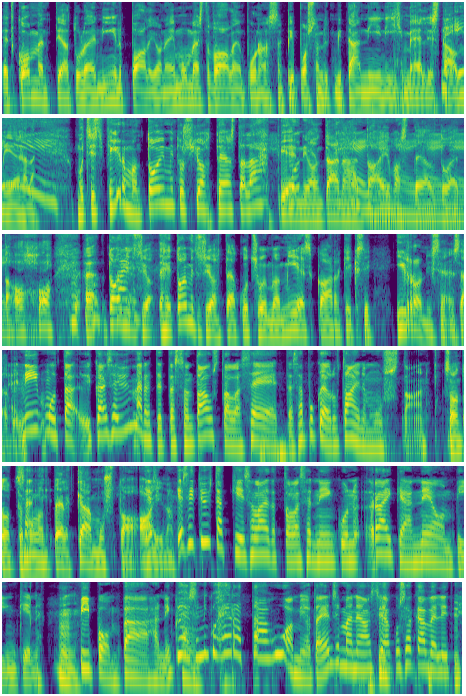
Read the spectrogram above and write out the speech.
että kommenttia tulee niin paljon. Ei mun mielestä vaaleanpunaisessa pipossa nyt mitään niin ihmeellistä No on ei. miehellä. Mutta siis firman toimitusjohtajasta lähtien Mut niin on tänään hei, taivasteltu, hei, hei, että oho. Mut- mut toimitusjo- hei, toimitusjohtaja kutsui minua mieskarkiksi ironiseen sävyyn. Niin, mutta kai sä ymmärrät, että tässä on taustalla se, että sä pukeudut aina mustaan. Se on totta, Sä- mulla on pelkkää mustaa aina. Ja, ja sitten yhtäkkiä sä laitat tuollaisen niin kuin räikeän neonpinkin Hmm. Pipon päähän, niin kyllä se niin kuin herättää huomiota. Ensimmäinen asia, kun sä kävelit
